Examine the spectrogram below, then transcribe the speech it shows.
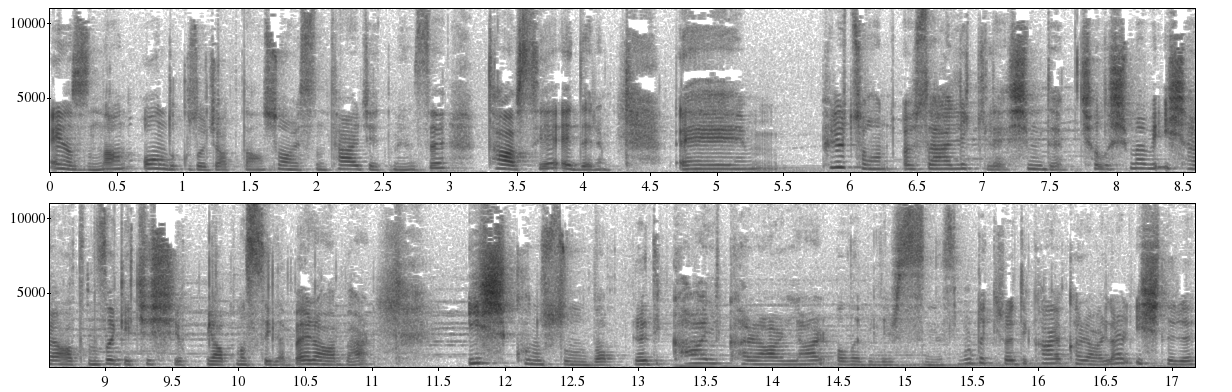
en azından 19 Ocak'tan sonrasını tercih etmenizi tavsiye ederim. E, Plüton özellikle şimdi çalışma ve iş hayatınıza geçiş yap- yapmasıyla beraber iş konusunda radikal kararlar alabilirsiniz. Buradaki radikal kararlar işleri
